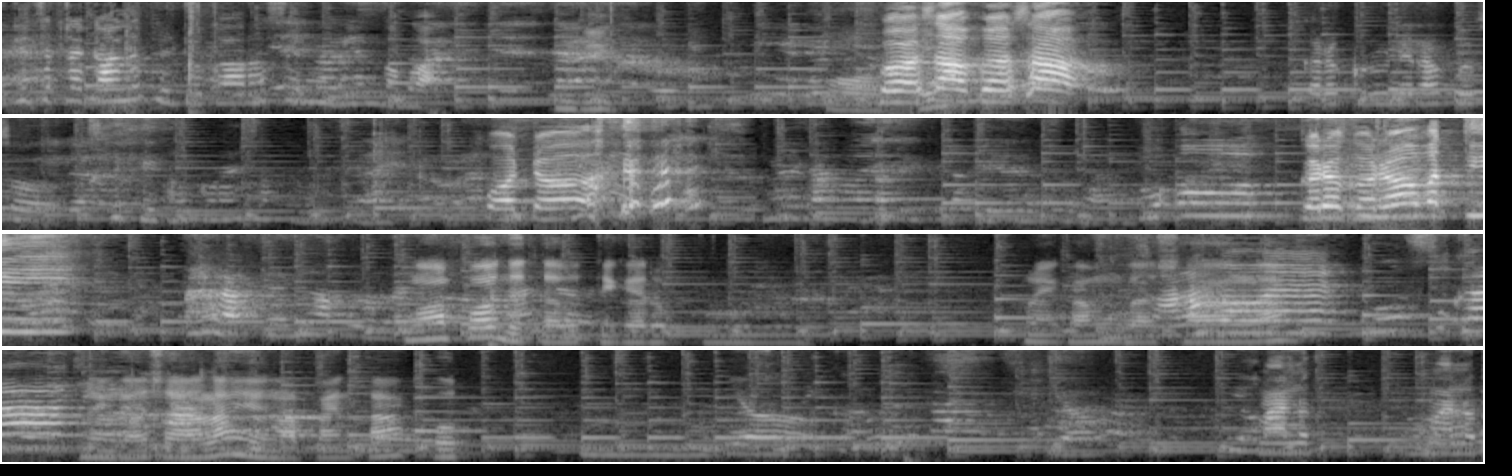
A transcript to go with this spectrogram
iki cetekane beda karo sing biyen Bapak. Endi? Bahasa bahasa karo gurune ra basa. Foto oh gara-gara wedi. Ngopo ndak tahu tiga ruku Nek kamu nggak salah, nek nggak salah ya ngapain takut? yo. Yo. Manut. Manut.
